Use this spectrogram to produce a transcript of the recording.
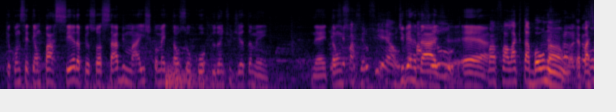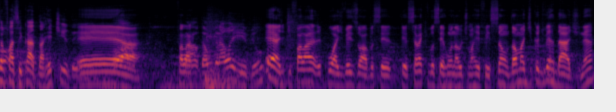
Porque quando você tem um parceiro, a pessoa sabe mais como é que tá o seu corpo durante o dia também. Né? Então, tem que ser parceiro fiel. De verdade. É, é. Pra falar que tá bom, não. é parceiro falar assim, cara, tá retido. Hein? É. Ó, falar... Dá um grau aí, viu? É, e falar, pô, às vezes, ó, você. Será que você errou na última refeição? Dá uma dica de verdade, né?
